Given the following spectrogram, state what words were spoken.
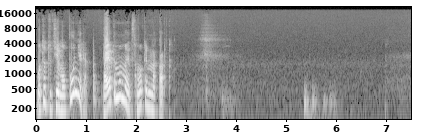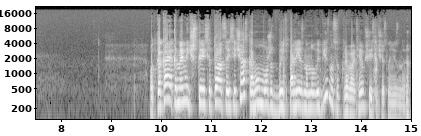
Вот эту тему поняли? Поэтому мы это смотрим на картах. Вот какая экономическая ситуация сейчас, кому может быть полезно новый бизнес открывать, я вообще, если честно, не знаю.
